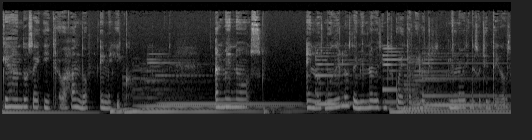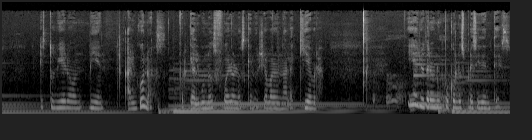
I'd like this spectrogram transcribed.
quedándose y trabajando en México. Al menos en los modelos de 1940 1982 estuvieron bien algunos, porque algunos fueron los que nos llevaron a la quiebra. Y ayudaron un poco los presidentes,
